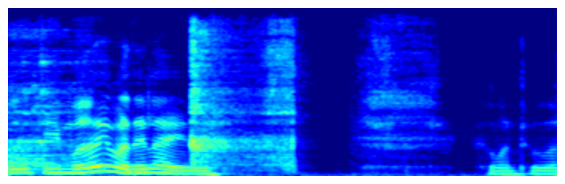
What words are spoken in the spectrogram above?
Vũ khí mới mà thế này thì không ăn thua.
